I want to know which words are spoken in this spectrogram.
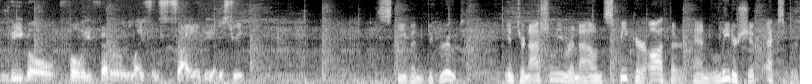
legal, fully federally licensed side of the industry. Stephen DeGroot, internationally renowned speaker, author, and leadership expert.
